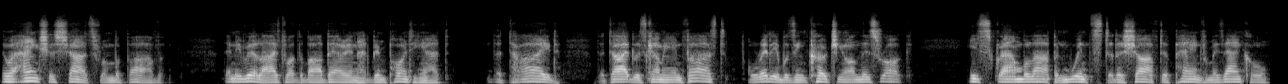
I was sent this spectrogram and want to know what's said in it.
There were anxious shouts from above. Then he realized what the barbarian had been pointing at. The tide. The tide was coming in fast. Already it was encroaching on this rock. He scrambled up and winced at a shaft of pain from his ankle.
